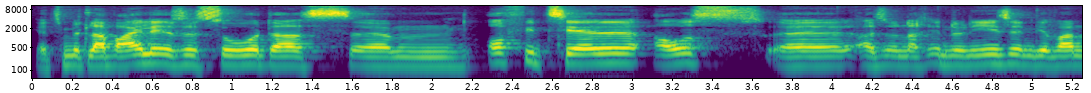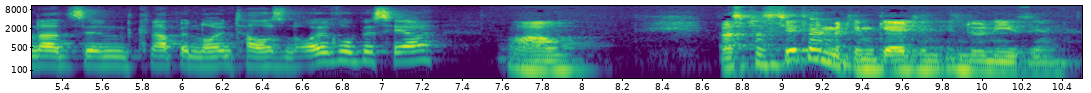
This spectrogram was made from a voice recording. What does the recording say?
jetzt mittlerweile ist es so, dass ähm, offiziell aus, äh, also nach Indonesien gewandert sind knappe 9000 Euro bisher. Wow. Was passiert denn mit dem Geld in Indonesien?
